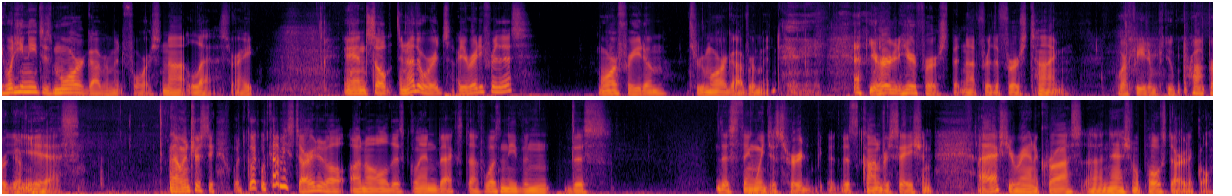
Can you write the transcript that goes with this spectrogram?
what he needs is more government force, not less, right? And so, in other words, are you ready for this? More freedom through more government. you heard it here first, but not for the first time. More freedom through proper government. Yes. Now, interesting. What, what got me started all, on all this Glenn Beck stuff wasn't even this this thing we just heard, this conversation. I actually ran across a National Post article,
